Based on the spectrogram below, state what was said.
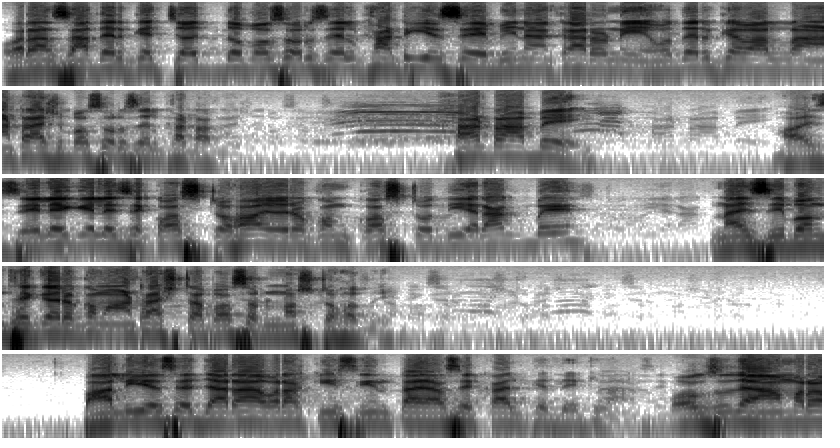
ওরা যাদেরকে চোদ্দ বছর জেল খাটিয়েছে বিনা কারণে ওদেরকে আল্লাহ আঠাশ বছর জেল খাটাবে। খাটাবে। হয় জেলে গেলে যে কষ্ট হয় এরকম কষ্ট দিয়ে রাখবে। নাই জীবন থেকে এরকম আঠাশটা বছর নষ্ট হবে। পালিয়েছে যারা, ওরা কি চিন্তায় আছে কালকে দেখলাম। বলছে যে আমরা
